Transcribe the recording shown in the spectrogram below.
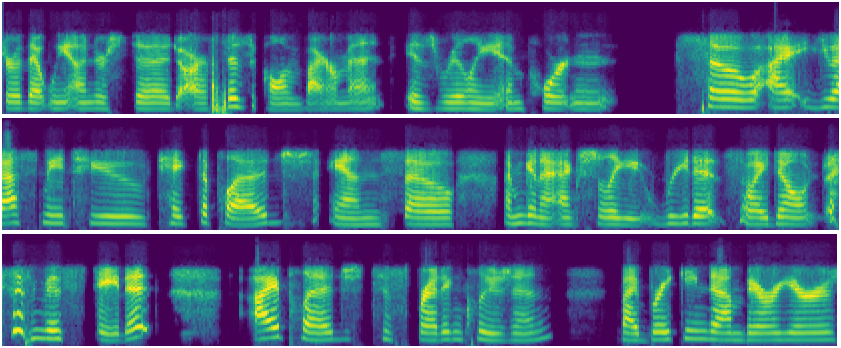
sure that we understood our physical environment is really important so I, you asked me to take the pledge, and so I'm going to actually read it so I don't misstate it. I pledge to spread inclusion by breaking down barriers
